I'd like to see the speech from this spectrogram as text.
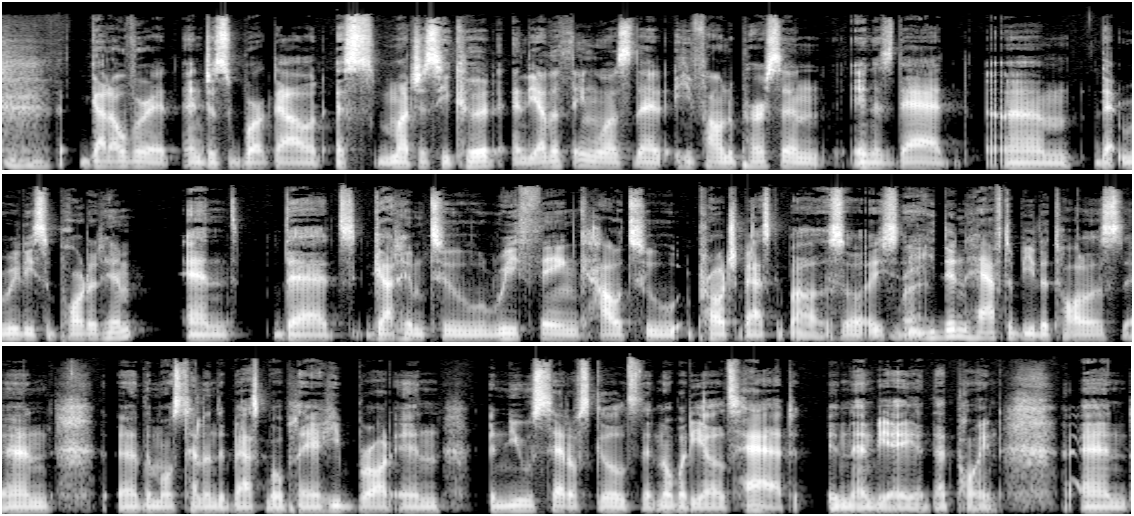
mm-hmm. got over it and just worked out as much as he could. And the other thing was that he found a person in his dad um, that really supported him and that got him to rethink how to approach basketball. So right. he didn't have to be the tallest and uh, the most talented basketball player. He brought in a new set of skills that nobody else had in NBA at that point. And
